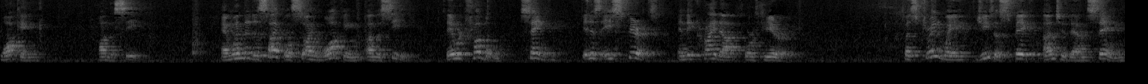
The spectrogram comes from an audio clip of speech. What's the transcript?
walking on the sea. And when the disciples saw him walking on the sea, they were troubled, saying, It is a spirit. And they cried out for fear. But straightway Jesus spake unto them, saying,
